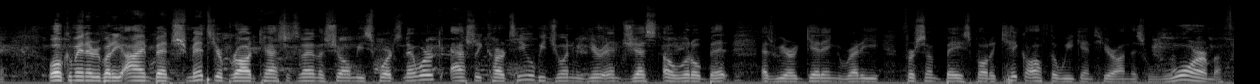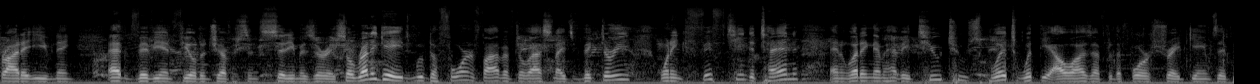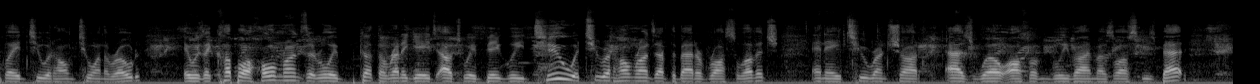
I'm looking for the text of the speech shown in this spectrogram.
Welcome in, everybody. I'm Ben Schmidt, your broadcaster tonight on the Show Me Sports Network. Ashley Carty will be joining me here in just a little bit as we are getting ready for some baseball to kick off the weekend here on this warm Friday evening at Vivian Field in Jefferson City, Missouri. So Renegades moved to four and five after last night's victory, winning 15 to 10 and letting them have a 2-2 split with the Outlaws after the four straight games they played, two at home, two on the road. It was a couple of home runs that really cut the Renegades out to a big lead. Two two-run home runs off the bat of Ross and a two-run shot as well off of Levi Maslowski's bat.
